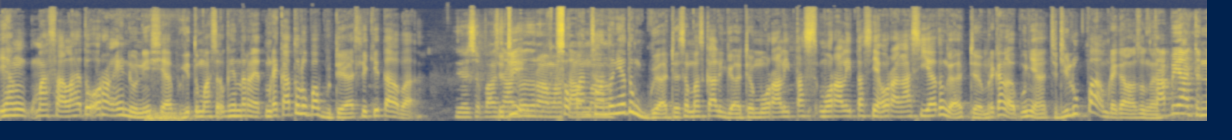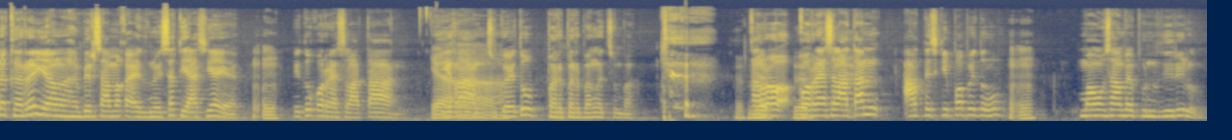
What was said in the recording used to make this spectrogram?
Yang masalah itu orang Indonesia begitu masuk ke internet, mereka tuh lupa budaya asli kita, Pak. Ya sopan Jadi santun ramah sopan santunnya tuh nggak ada sama sekali, nggak ada moralitas moralitasnya orang Asia tuh nggak ada. Mereka nggak punya, jadi lupa mereka langsung kan. Tapi ada negara yang hampir sama kayak Indonesia di Asia ya. Itu Korea Selatan, Ya, Iran juga itu barbar banget sumpah. Kalau Korea Selatan artis K-pop itu mau sampai bunuh diri loh.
